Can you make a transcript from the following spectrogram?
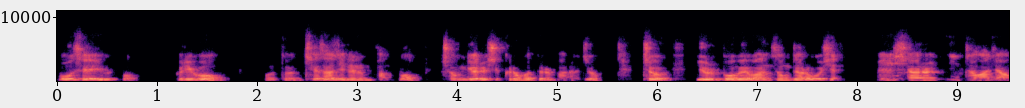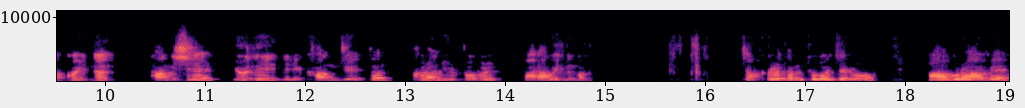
모세의 율법, 그리고 어떤 제사 지내는 방법, 정결의식 그런 것들을 말하죠. 즉 율법의 완성자로 오신 메시아를 인정하지 않고 있는 당시에 유대인들이 강조했던 그런 율법을 말하고 있는 겁니다. 자 그렇다면 두 번째로 아브라함의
